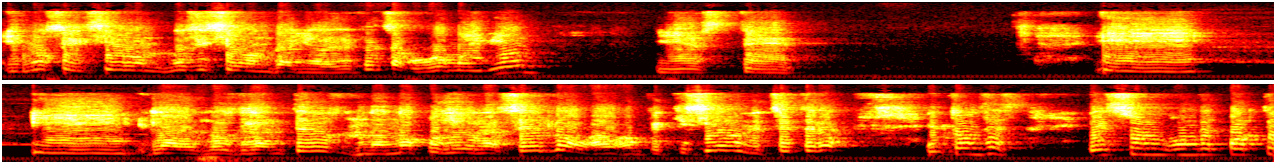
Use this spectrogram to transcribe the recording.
y no se hicieron, no se hicieron daño. La defensa jugó muy bien y este y, los delanteros no, pudieron hacerlo, aunque quisieron, etcétera. Entonces, es un, un, deporte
